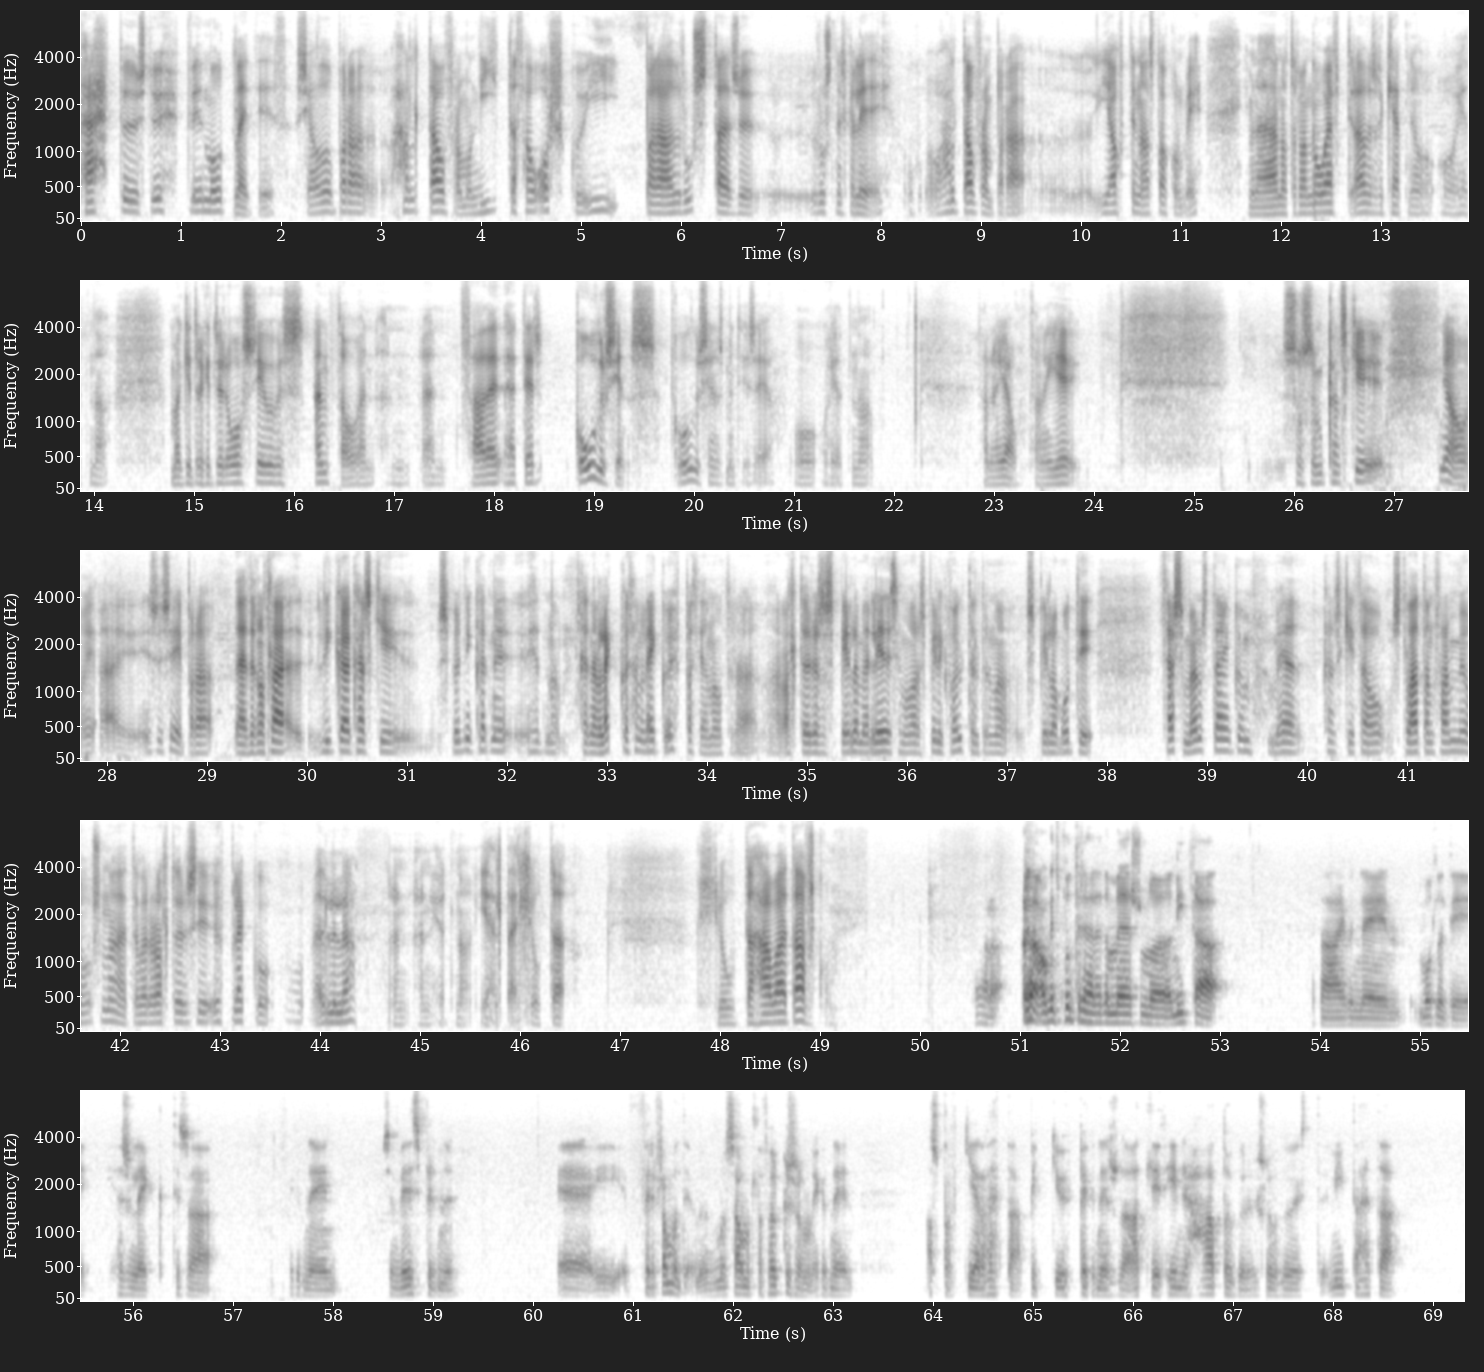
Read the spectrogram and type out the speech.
peppuðust upp við mótlætið sjá þá bara halda áfram og nýta þá orku í bara að rústa þessu rúsneska liði og, og halda áfram bara uh, í áttina að Stokkólmi ég meina það er náttúrulega nóg eftir af þessari keppni og, og hérna maður getur ekkert verið ofsíguvis ennþá en, en, en það er, þetta er góður séns góður séns myndi ég segja. Og, og hérna þannig að já, þannig að ég svo sem kannski já, eins og segi bara, þetta er náttúrulega líka kannski spurning hvernig hérna, hvernig hann leggur þann leiku upp að því að náttúrulega það er alltaf öðru að spila með liði sem var að spila í kvöld heldur en að spila á móti þessum önstæðingum með kannski þá slatan frammi og svona, þetta verður alltaf öðru sér upplegg og, og eðlilega. En, en hérna, ég held að hljóta hljóta hafa þetta af sko. Það var ágætt spunktur hér þetta með svona nýta þetta einhvern veginn mótlæti í þessum leik til þess að einhvern veginn sem viðspyrnu e, í, fyrir framhaldi. Maður sá náttúrulega Ferguson einhvern veginn alltaf gera þetta, byggja upp einhvern veginn svona allir hinnir hata okkur, þú veist, nýta þetta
